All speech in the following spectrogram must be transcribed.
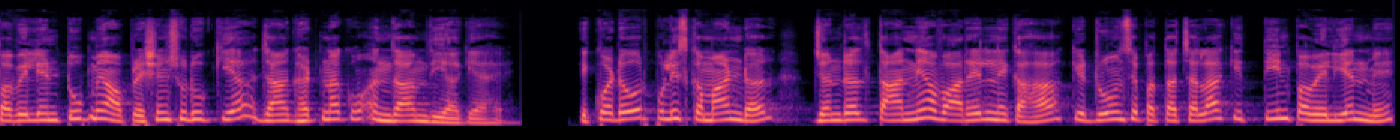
पवेलियन टू में ऑपरेशन शुरू किया, जहाँ घटना को अंजाम दिया गया है। Ecuador police commander general Tanya Varela ने कहा कि ड्रोन से पता चला कि तीन पवेलियन में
